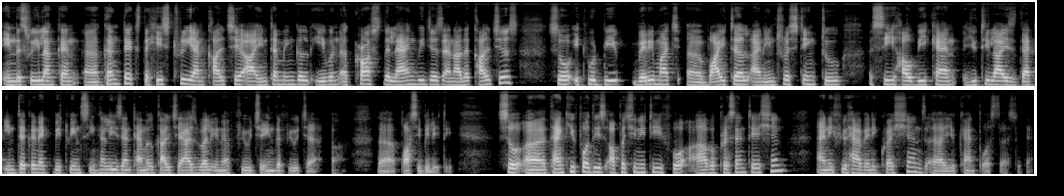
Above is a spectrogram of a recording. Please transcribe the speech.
in the Sri Lankan uh, context, the history and culture are intermingled even across the languages and other cultures. So it would be very much uh, vital and interesting to see how we can utilize that interconnect between Sinhalese and Tamil culture as well in a future, in the future uh, uh possibility. So uh, thank you for this opportunity for our presentation. And if you have any questions, uh, you can post us to them.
